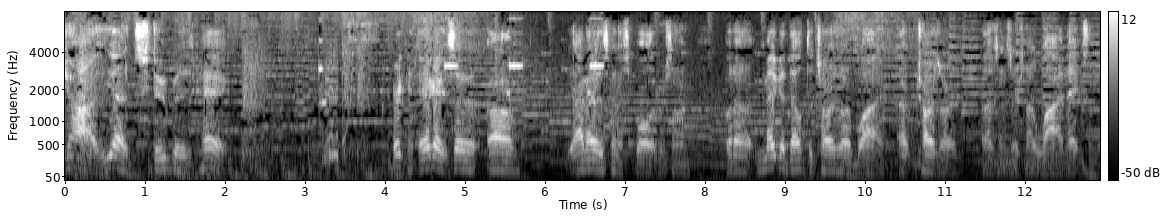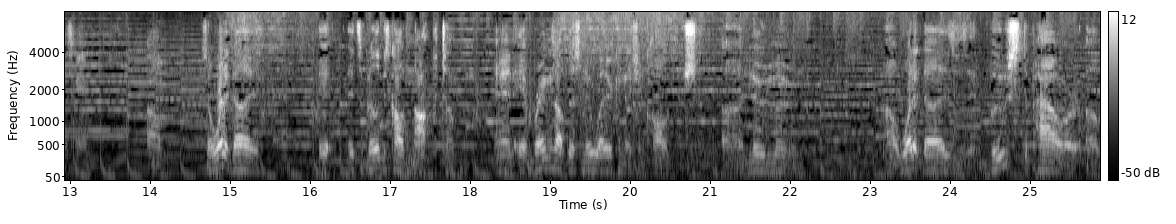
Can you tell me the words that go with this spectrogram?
God, yeah, it's stupid as heck. Freaking okay, so um, yeah, I know it's gonna spoil it for some, but uh, Mega Delta Charizard Y, uh, Charizard, uh, since there's no Y and X in this game. Um, so what it does, it its ability is called Noctem, and it brings up this new weather condition called uh, New Moon. Uh, what it does is it boosts the power of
